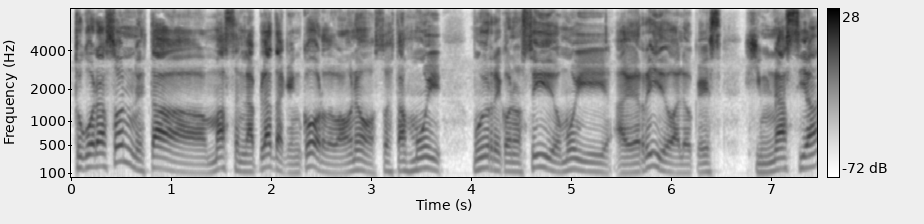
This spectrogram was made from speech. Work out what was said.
tu corazón está más en La Plata que en Córdoba, ¿o no? estás muy, muy reconocido, muy aguerrido a lo que es gimnasia.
